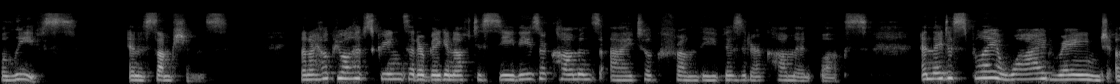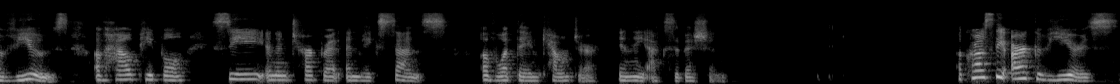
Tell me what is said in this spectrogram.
beliefs, and assumptions. And I hope you all have screens that are big enough to see. These are comments I took from the visitor comment books. And they display a wide range of views of how people see and interpret and make sense of what they encounter in the exhibition. Across the arc of years,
